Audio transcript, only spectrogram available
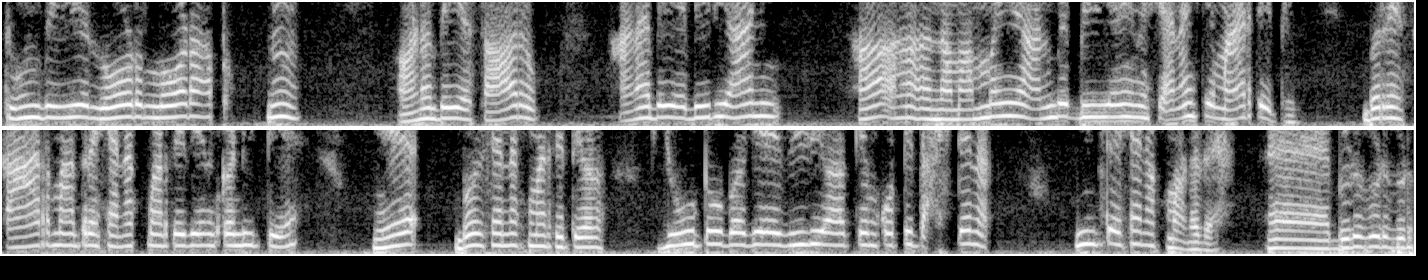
ತುಂಬಿ ಲೋಡ್ ಲೋಡ್ ಆತು. ಹ್ಮ್. ಅಣಬೆಯ ಸಾರು, ಅಣಬೆಯ ಬಿರಿಯಾನಿ. ಹಾ ಹಾ, ನಮ್ಮ ಅಮ್ಮಯ್ಯ ಅಣಬೆ ಬಿರಿಯಾನಿ ಚೆನ್ನಾಗಿ ಮಾಡ್ತೈತಿ. ಬರೀ ಸಾರ್ ಮಾತ್ರ ಚೆನ್ನಾಗಿ ಮಾಡ್ತೈತಿ ಅನ್ಕೊಂಡಿದ್ದೆ. ಏ ಬಹು ಚೆನ್ನಾಗಿ ಮಾಡ್ತೈತಿ ಹೇಳು. ಯೂಟ್ಯೂಬಗೆ ವಿಡಿಯೋ ಹಾಕ್ಯಂಗ್ ಕೊಟ್ಟಿದ್ದ ಅಷ್ಟೇನ. ಇಂಥ ಚೆನ್ನಾಗಿ ಮಾಡದೆ. ಬಿಡು ಬಿಡು ಬಿಡು.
